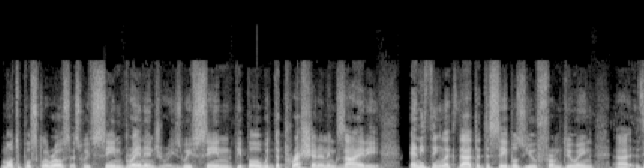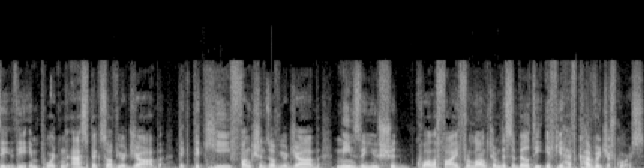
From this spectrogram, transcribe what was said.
multiple sclerosis, we've seen brain injuries, we've seen people with depression and anxiety, anything like that that disables you from doing uh, the the important aspects of your job, the, the key functions of your job, means that you should qualify for long-term disability if you have coverage, of course.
